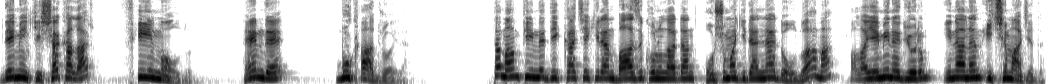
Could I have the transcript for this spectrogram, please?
Deminki şakalar film oldu. Hem de bu kadroyla. Tamam filmde dikkat çekilen bazı konulardan hoşuma gidenler de oldu ama valla yemin ediyorum inanın içim acıdı.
